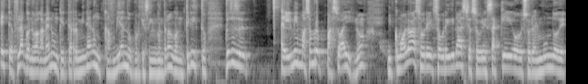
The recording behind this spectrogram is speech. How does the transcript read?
este flaco no va a cambiar nunca y terminaron cambiando porque se encontraron con Cristo. Entonces, eh, el mismo asombro pasó ahí, ¿no? Y como hablaba sobre, sobre gracia, sobre saqueo, sobre el mundo de.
